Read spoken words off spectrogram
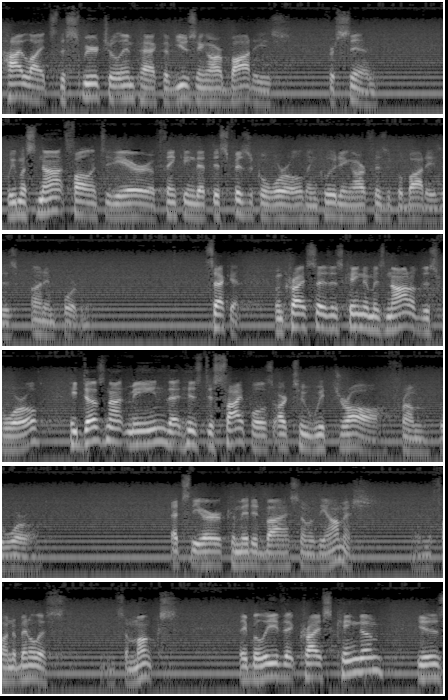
highlights the spiritual impact of using our bodies for sin. We must not fall into the error of thinking that this physical world, including our physical bodies, is unimportant. Second, when Christ says his kingdom is not of this world, he does not mean that his disciples are to withdraw from the world. That's the error committed by some of the Amish and the fundamentalists and some monks. They believe that Christ's kingdom is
